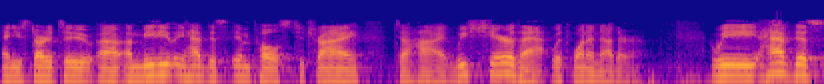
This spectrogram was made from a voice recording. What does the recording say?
and you started to uh, immediately have this impulse to try to hide. We share that with one another. We have this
